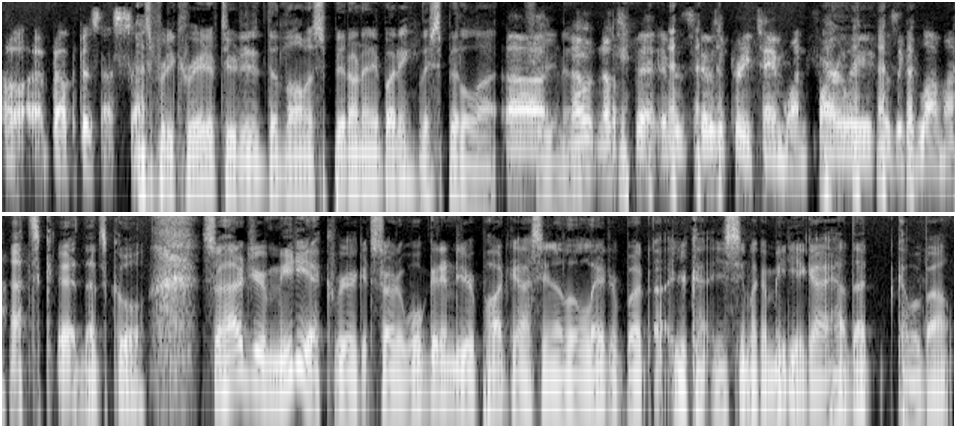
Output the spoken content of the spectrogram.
uh, about the business. So. That's pretty creative too. Did the llama spit on anybody? They spit a lot. Uh, sure you know. No, no spit. It was it was a pretty tame one. Farley was a good llama. That's good. That's cool. So, how did your media career get started? We'll get into your podcasting a little later, but uh, you you seem like a media guy. How'd that come about?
